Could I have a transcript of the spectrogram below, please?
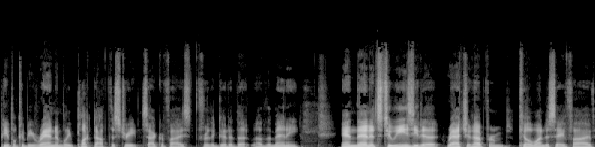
people could be randomly plucked off the street and sacrificed for the good of the of the many. And then it's too easy to ratchet up from kill one to save five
